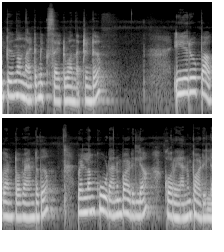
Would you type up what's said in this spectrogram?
ഇപ്പോൾ ഇത് നന്നായിട്ട് മിക്സായിട്ട് വന്നിട്ടുണ്ട്. ഈ ഒരു പാകമാണ് കേട്ടോ വേണ്ടത്. വെള്ളം കൂടാനും പാടില്ല കുറയാനും പാടില്ല.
